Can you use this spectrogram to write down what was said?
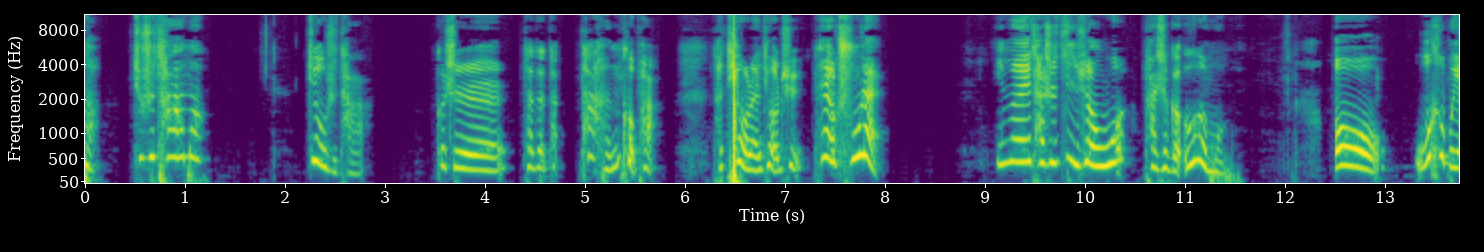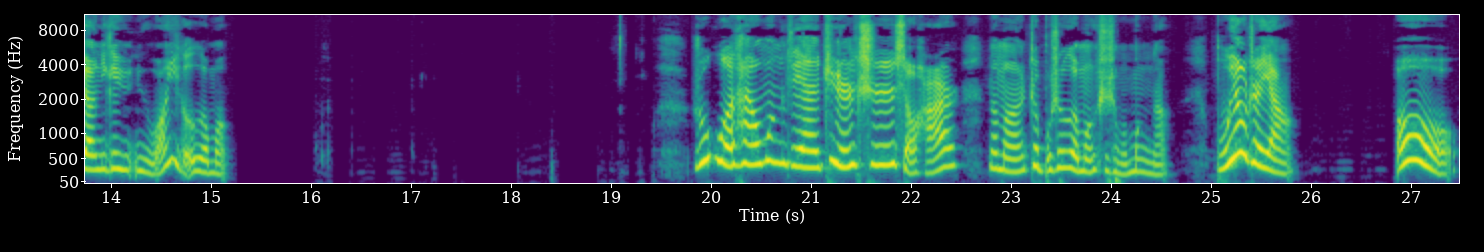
哪！就是他吗？就是他。可是他他他他很可怕，他跳来跳去，他要出来，因为他是进漩涡，他是个噩梦。哦，我可不要你给女王一个噩梦。如果他要梦见巨人吃小孩儿，那么这不是噩梦是什么梦呢？不要这样。哦，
